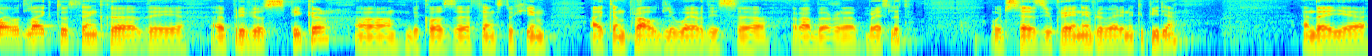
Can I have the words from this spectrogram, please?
I would like to thank uh, the uh, previous speaker uh, because uh, thanks to him I can proudly wear this uh, rubber uh, bracelet which says Ukraine everywhere in Wikipedia. And I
